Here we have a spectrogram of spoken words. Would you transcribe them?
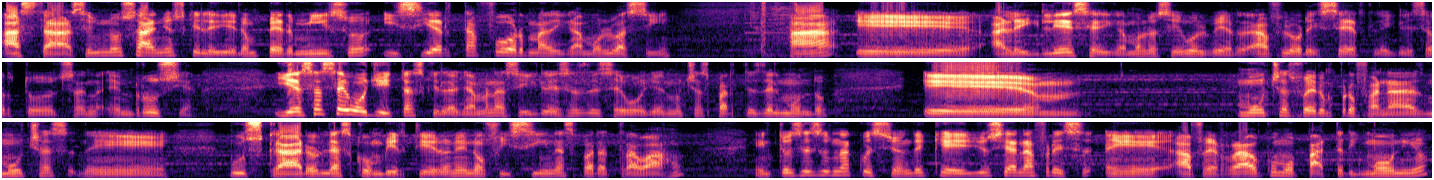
hasta hace unos años que le dieron permiso y cierta forma, digámoslo así, a, eh, a la iglesia, digámoslo así, volver a florecer, la iglesia ortodoxa en, Rusia. Y esas cebollitas, que las llaman así, iglesias de cebolla en muchas partes del mundo, eh, muchas fueron profanadas, muchas eh, buscaron, las convirtieron en oficinas para trabajo. Entonces es una cuestión de que ellos se han aferrado como patrimonio,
